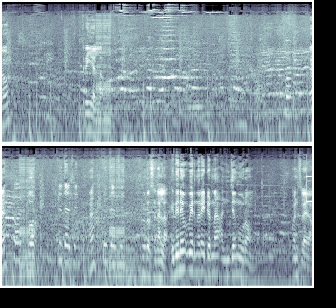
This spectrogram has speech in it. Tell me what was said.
സിക്സിനുള്ളിലാണ് ത്രീ അല്ല. ഫോർ ടു തൗസൻഡ് അല്ല. ഇതിന് വരുന്ന റേറ്റ് പറഞ്ഞാൽ അഞ്ച് നൂറാണ് മനസ്സിലായോ?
